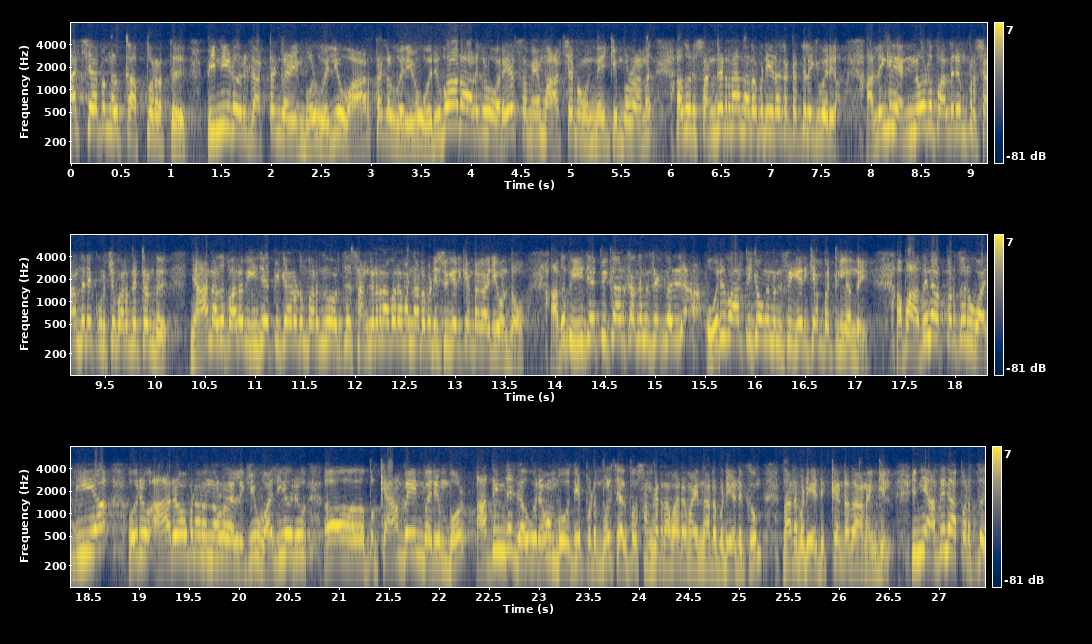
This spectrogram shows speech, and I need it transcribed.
ആക്ഷേപങ്ങൾക്ക് അപ്പുറത്ത് പിന്നീട് ഒരു ഘട്ടം കഴിയുമ്പോൾ വലിയ വാർത്തകൾ വരികയും ഒരുപാട് ആളുകൾ ഒരേ സമയം ആക്ഷേപം ഉന്നയിക്കുമ്പോഴാണ് അതൊരു സംഘടനാ നടപടിയുടെ ഘട്ടത്തിലേക്ക് വരിക. അല്ലെങ്കിൽ എന്നോട് പലരും പ്രശാന്തിനെ കുറിച്ച് പറഞ്ഞിട്ടുണ്ട്. ഞാൻ അത് പല ബി ജെ പിക്കാരോടും പറഞ്ഞു കുറച്ച് സംഘടനാപരമായ നടപടി സ്വീകരിക്കേണ്ട കാര്യമുണ്ടോ? അത് ബി ജെ പിക്കാർക്ക് അങ്ങനെ ഒരു പാർട്ടിക്കും അങ്ങനെ സ്വീകരിക്കാൻ പറ്റില്ലെന്നേ. അപ്പൊ അതിനപ്പുറത്ത് ഒരു വലിയ ഒരു ആരോപണം എന്നുള്ള നിലയ്ക്ക് വലിയൊരു ക്യാമ്പയിൻ വരുമ്പോൾ അതിന്റെ ഗൗരവം ബോധ്യപ്പെടുമ്പോൾ ചിലപ്പോൾ സംഘടനാപരമായി നടപടിയെടുക്കും നടപടി എടുക്കേണ്ടതാണെങ്കിൽ. ഇനി അതിനപ്പുറത്ത്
